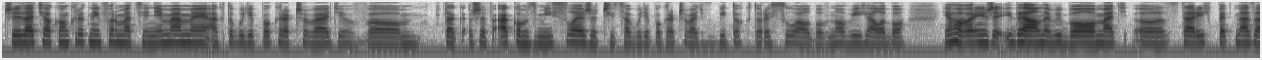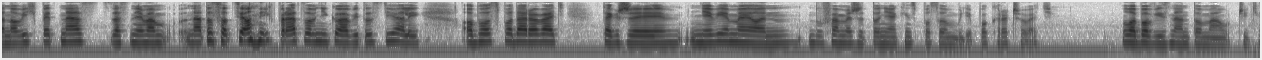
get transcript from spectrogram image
čiže zatiaľ konkrétne informácie nemáme. Ak to bude pokračovať v takže v akom zmysle, že či sa bude pokračovať v bytoch, ktoré sú, alebo v nových, alebo ja hovorím, že ideálne by bolo mať uh, starých 15 a nových 15. Zase nemám na to sociálnych pracovníkov, aby to stíhali obhospodarovať. Takže nevieme, len dúfame, že to nejakým spôsobom bude pokračovať. Lebo význam to má určite.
